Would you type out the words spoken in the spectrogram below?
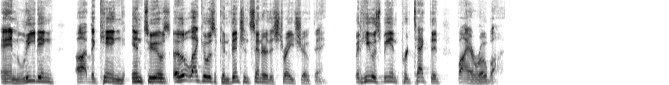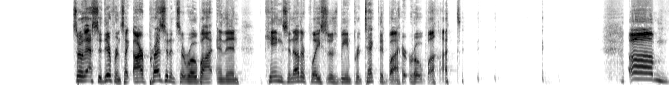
and leading uh, the king into it was it looked like it was a convention center, this trade show thing. But he was being protected by a robot. So that's the difference. Like our president's a robot, and then kings and other places are being protected by a robot. um,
